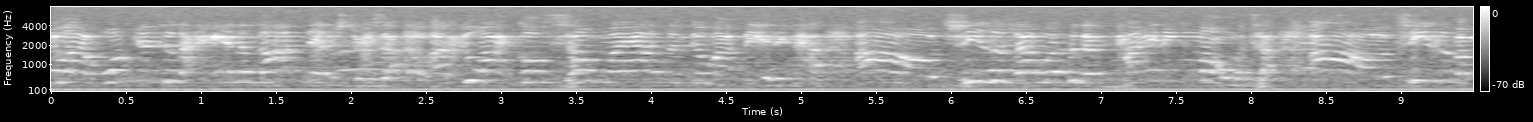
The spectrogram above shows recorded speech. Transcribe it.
Do I walk into the Hand of God Ministries? Or do I go somewhere else and do my bidding? Oh, Jesus, that was a defining moment. Jesus, but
